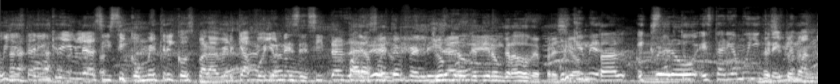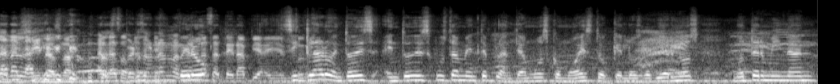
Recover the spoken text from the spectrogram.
oye, estaría increíble así psicométricos para ver qué Ya, apoyo claro. necesitas. Para hacerte feliz. Yo creo que tiene un grado de presión Porque mira, tal. exacto, Pero- estaría muy increíble mandar a, la, a las personas Pero- a terapia. y Sí, claro, entonces, entonces justamente planteamos como esto, que los gobiernos no terminan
